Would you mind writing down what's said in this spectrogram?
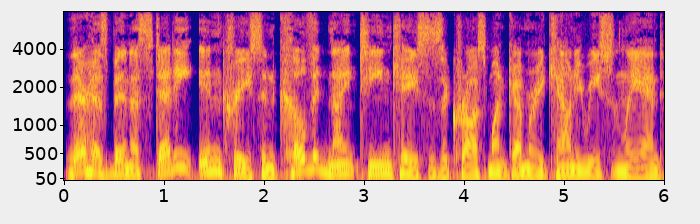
There has been a steady increase in COVID 19 cases across Montgomery County recently, and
